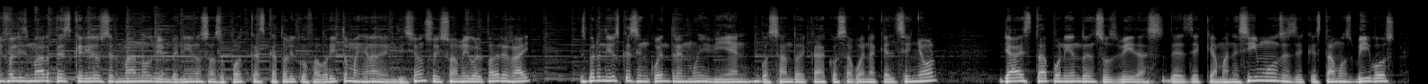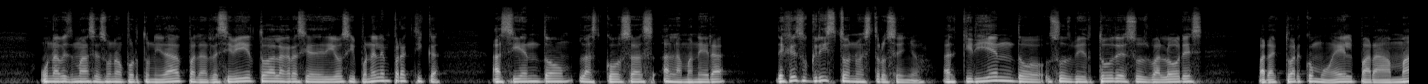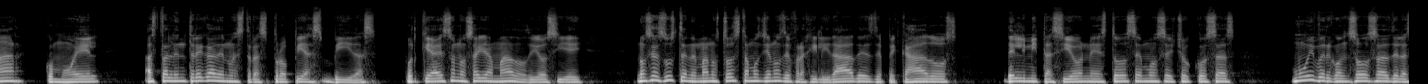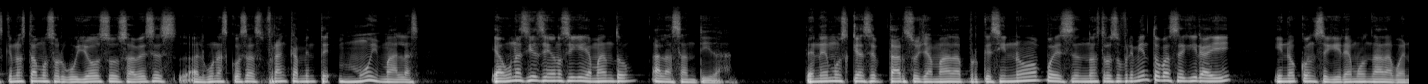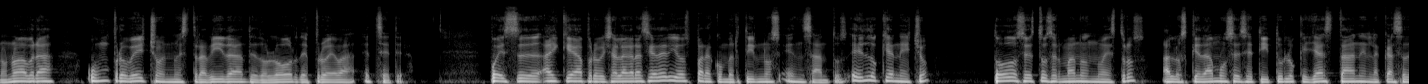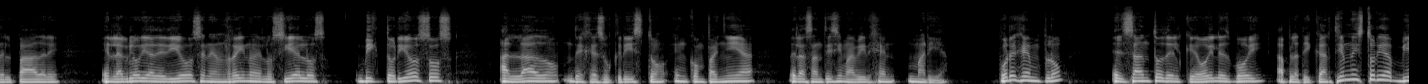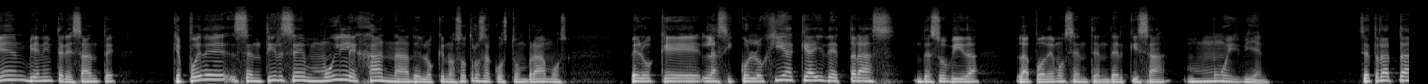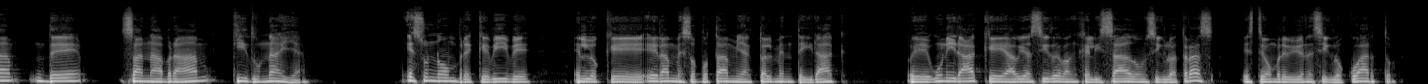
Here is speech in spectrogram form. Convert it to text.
Muy feliz martes, queridos hermanos. Bienvenidos a su podcast católico favorito, Mañana de Bendición. Soy su amigo el Padre Ray. Espero en Dios que se encuentren muy bien, gozando de cada cosa buena que el Señor ya está poniendo en sus vidas. Desde que amanecimos, desde que estamos vivos, una vez más es una oportunidad para recibir toda la gracia de Dios y ponerla en práctica, haciendo las cosas a la manera de Jesucristo nuestro Señor, adquiriendo sus virtudes, sus valores, para actuar como Él, para amar como Él hasta la entrega de nuestras propias vidas, porque a eso nos ha llamado Dios y no se asusten hermanos, todos estamos llenos de fragilidades, de pecados, de limitaciones, todos hemos hecho cosas muy vergonzosas de las que no estamos orgullosos, a veces algunas cosas francamente muy malas, y aún así el Señor nos sigue llamando a la santidad. Tenemos que aceptar su llamada, porque si no, pues nuestro sufrimiento va a seguir ahí y no conseguiremos nada bueno. No habrá un provecho en nuestra vida de dolor, de prueba, etc. Pues eh, hay que aprovechar la gracia de Dios para convertirnos en santos. Es lo que han hecho todos estos hermanos nuestros, a los que damos ese título, que ya están en la casa del Padre, en la gloria de Dios, en el reino de los cielos, victoriosos al lado de Jesucristo, en compañía de la Santísima Virgen María. Por ejemplo, el santo del que hoy les voy a platicar tiene una historia bien, bien interesante que puede sentirse muy lejana de lo que nosotros acostumbramos, pero que la psicología que hay detrás de su vida la podemos entender quizá muy bien. Se trata de San Abraham Kidunaya. Es un hombre que vive en lo que era Mesopotamia, actualmente Irak, eh, un Irak que había sido evangelizado un siglo atrás. Este hombre vivió en el siglo IV.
